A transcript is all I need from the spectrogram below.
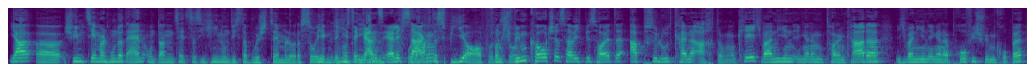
ja, äh, schwimmt 10 mal 100 ein und dann setzt er sich hin und isst der Wurstsemmel oder so irgendwelche Ich muss dir ganz ehrlich sagen, das Bier auf Von so. Schwimmcoaches habe ich bis heute absolut keine Achtung. Okay, ich war nie in irgendeinem tollen Kader, ich war nie in irgendeiner Profi-Schwimmgruppe,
